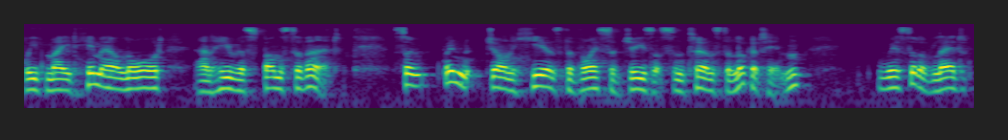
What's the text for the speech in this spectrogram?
We've made him our Lord and he responds to that. So when John hears the voice of Jesus and turns to look at him, we're sort of led,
